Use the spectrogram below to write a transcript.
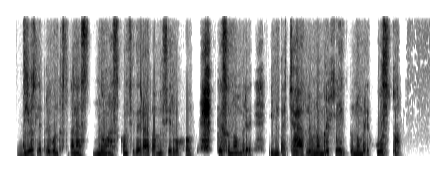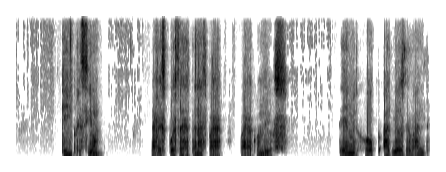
Dios le pregunta a Satanás, ¿no has considerado a mi siervo Job, que es un hombre intachable, un hombre recto, un hombre justo? Qué impresión la respuesta de Satanás para, para con Dios. ¿Teme Job a Dios de balde?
